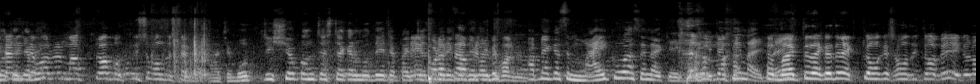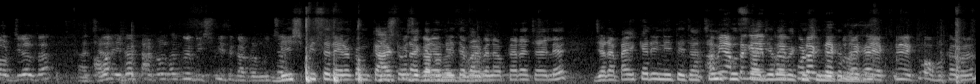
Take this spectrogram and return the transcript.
কত যাবে? পারবেন মাত্র টাকা। আচ্ছা বত্রিশশো পঞ্চাশ টাকার মধ্যে এটা করে পারবেন। আপনার কাছে মাইকও আছে নাকি? এটা কি মাইক মাইক তো দেখা একটু আমাকে সময় দিতে হবে এটা হলো অরিজিনালটা আচ্ছা। এটা কার্টন থাকবে বিশ পিসের কার্টন বুঝছেন? বিশ পিসের এরকম কার্টুন আকারে নিতে পারবেন। আপনারা চাইলে যারা পাইকারি নিতে চাচ্ছেন আমি আপনাকে যেভাবে খুশি নিতে পারবেন। এক একটু অপেক্ষা করেন।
